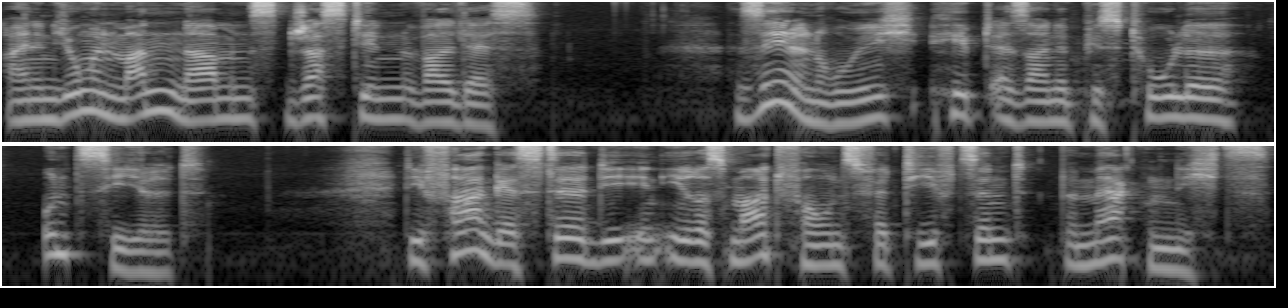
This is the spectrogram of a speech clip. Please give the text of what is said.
Einen jungen Mann namens Justin Valdez. Seelenruhig hebt er seine Pistole und zielt. Die Fahrgäste, die in ihre Smartphones vertieft sind, bemerken nichts.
